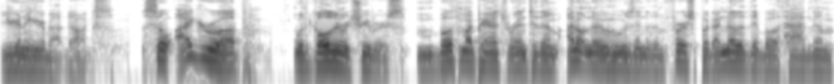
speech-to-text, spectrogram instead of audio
you're going to hear about dogs. So I grew up with golden retrievers. Both my parents were into them. I don't know who was into them first, but I know that they both had them.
